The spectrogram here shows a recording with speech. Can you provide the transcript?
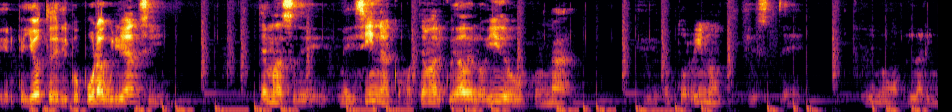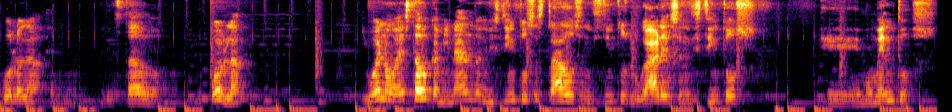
el peyote del hipopora williamsi, temas de medicina, como el tema del cuidado del oído, con una eh, otorrino, este, otorrino laringóloga en el estado de Puebla. Y bueno, he estado caminando en distintos estados, en distintos lugares, en distintos eh, momentos,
